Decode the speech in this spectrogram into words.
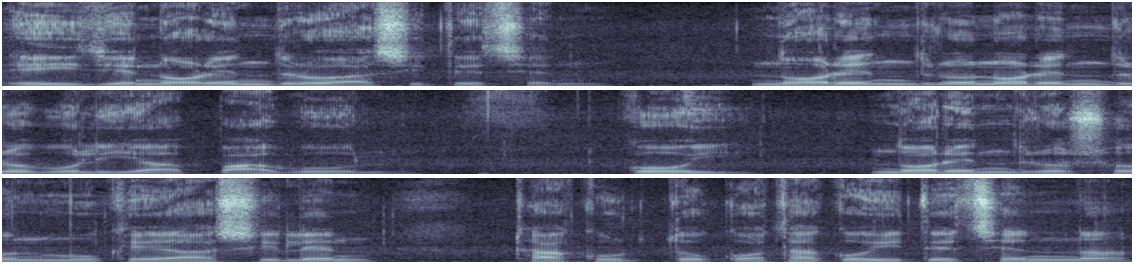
এই যে নরেন্দ্র আসিতেছেন, নরেন্দ্র নরেন্দ্র বলিয়া পাগল। কই নরেন্দ্র সম্মুখে আসিলেন ঠাকুর তো কথা কহিতেছেন না।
